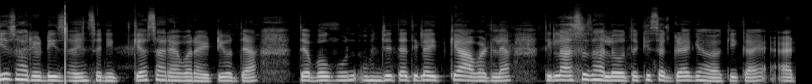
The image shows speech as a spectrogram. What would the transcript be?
इतकी सारे डिझाईन्स आणि इतक्या साऱ्या व्हरायटी होत्या. त्या बघून म्हणजे त्या तिला इतक्या आवडल्या. तिला असं झालं होतं की सगळ्या घ्यावा की काय. ॲट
